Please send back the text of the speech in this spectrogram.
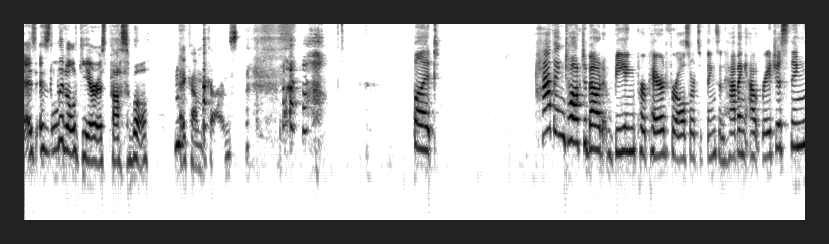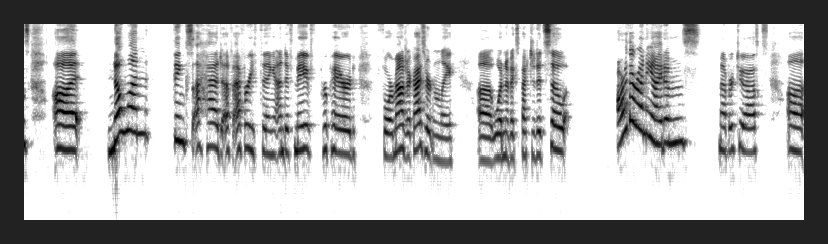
as, as little gear as possible at Comic Cons. but having talked about being prepared for all sorts of things and having outrageous things, uh, no one thinks ahead of everything. And if Maeve prepared for magic, I certainly uh, wouldn't have expected it. So, are there any items, Maverick 2 asks, uh,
